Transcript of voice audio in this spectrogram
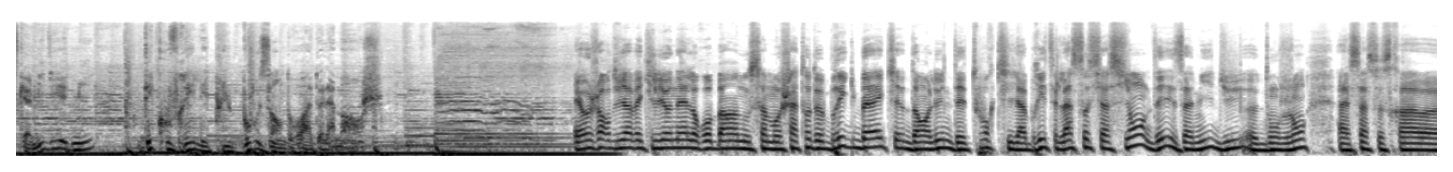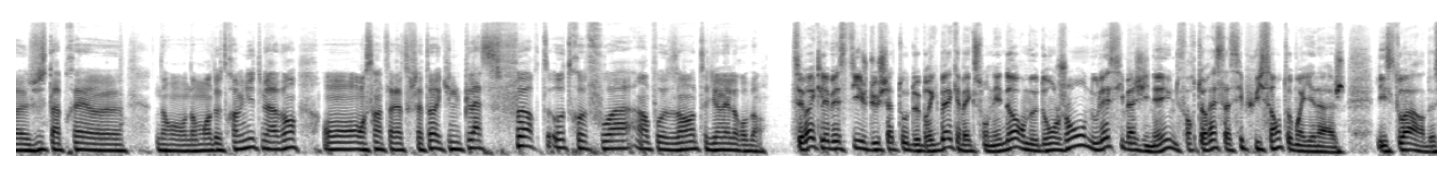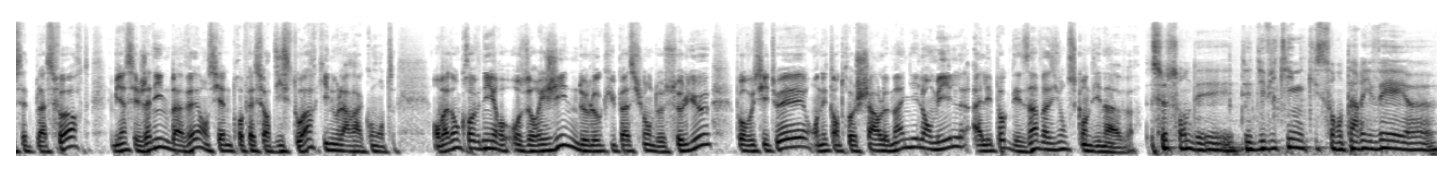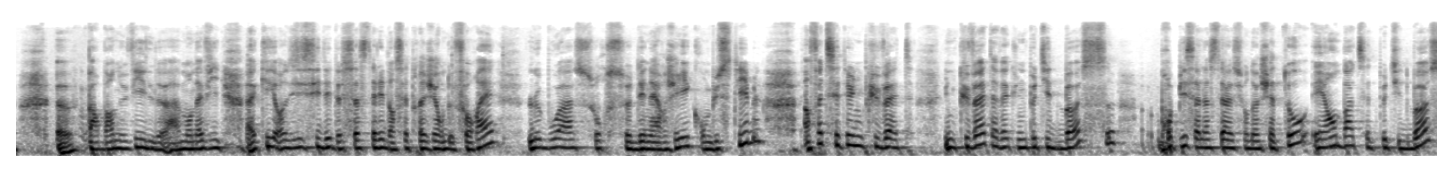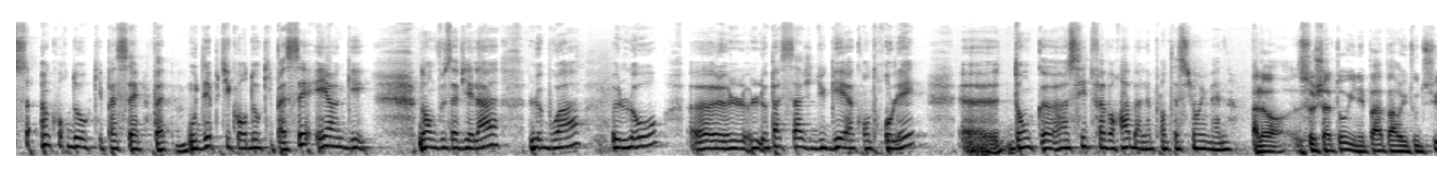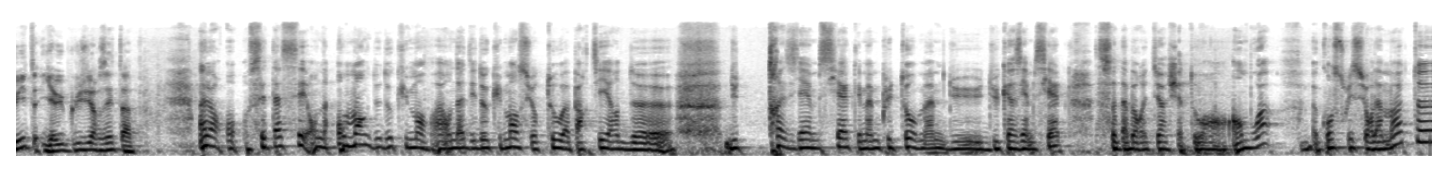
Jusqu'à midi et demi, découvrez les plus beaux endroits de la Manche. Et aujourd'hui, avec Lionel Robin, nous sommes au château de Bricbec, dans l'une des tours qui abrite l'association des Amis du euh, Donjon. Euh, ça, ce sera euh, juste après, dans, moins de trois minutes. Mais avant, on s'intéresse au château avec une place forte, autrefois imposante. Lionel Robin. C'est vrai que les vestiges du château de Bricbec, avec son énorme donjon, nous laissent imaginer une forteresse assez puissante au Moyen Âge. L'histoire de cette place forte, eh bien, c'est Janine Bavet, ancienne professeure d'histoire, qui nous la raconte. On va donc revenir aux origines de l'occupation de ce lieu. Pour vous situer, on est entre Charlemagne et l'an 1000, à l'époque des invasions scandinaves. Ce sont des, des, vikings qui sont arrivés euh, euh, par Barneville, à mon avis, euh, qui ont décidé de s'installer dans cette région de forêt. Le bois, source d'énergie, combustible. En fait, c'était une cuvette une cuvette avec une petite bosse propice à l'installation d'un château, et en bas de cette petite bosse, un cours d'eau qui passait, ou des petits cours d'eau qui passaient, et un guet. Donc vous aviez là le bois, l'eau, euh, le passage du guet à contrôler, euh, donc euh, un site favorable à l'implantation humaine. Alors ce château, il n'est pas apparu tout de suite, il y a eu plusieurs étapes. Alors, c'est assez. On, manque de documents. Hein. On a des documents surtout à partir de, du XIIIe siècle et même plutôt même du, du XVe siècle. Ça a d'abord été un château en, bois, euh, construit sur la motte,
